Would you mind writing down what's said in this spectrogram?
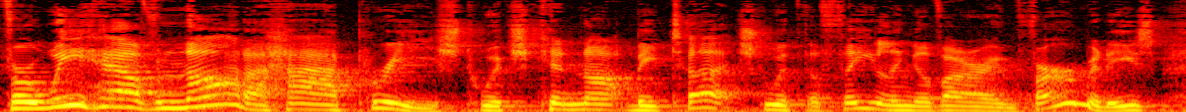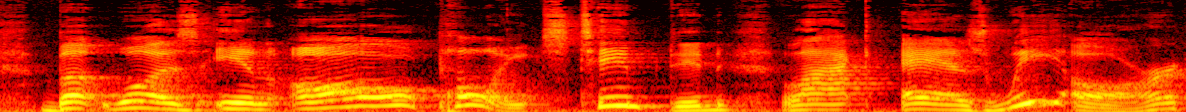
For we have not a high priest which cannot be touched with the feeling of our infirmities, but was in all points tempted like as we are,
